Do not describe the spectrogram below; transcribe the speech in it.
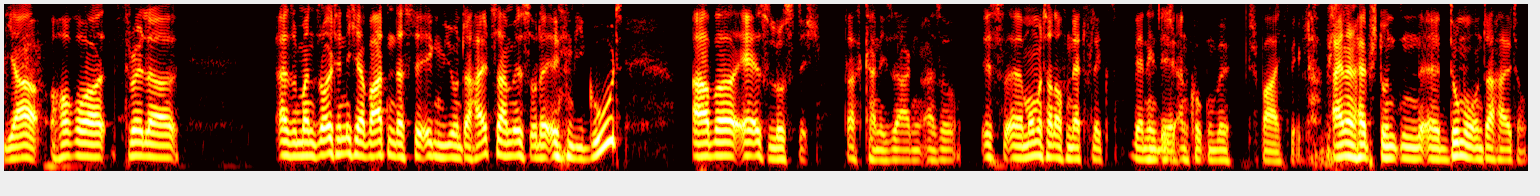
ja, Horror, Thriller. Also, man sollte nicht erwarten, dass der irgendwie unterhaltsam ist oder irgendwie gut, aber er ist lustig. Das kann ich sagen. Also, ist äh, momentan auf Netflix, wer den sich Nee. angucken will. Spare ich mir, glaube ich. Eineinhalb Stunden äh, dumme Unterhaltung.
